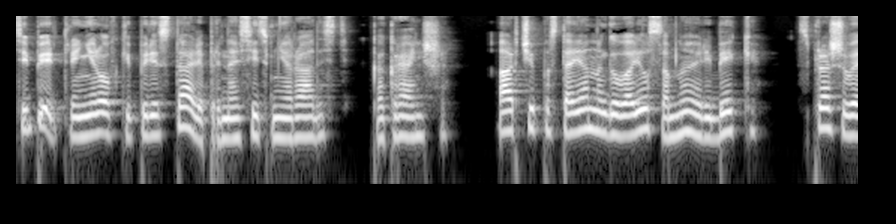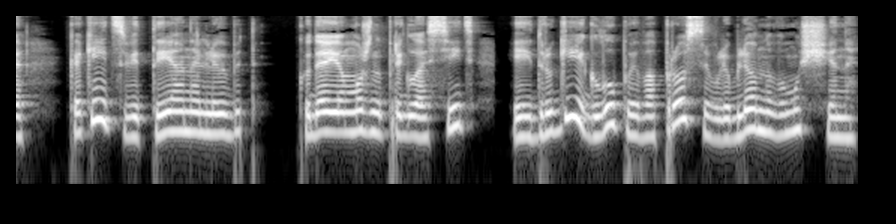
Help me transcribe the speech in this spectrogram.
Теперь тренировки перестали приносить мне радость, как раньше. Арчи постоянно говорил со мной о Ребекке, спрашивая, какие цветы она любит, куда ее можно пригласить и другие глупые вопросы влюбленного мужчины.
